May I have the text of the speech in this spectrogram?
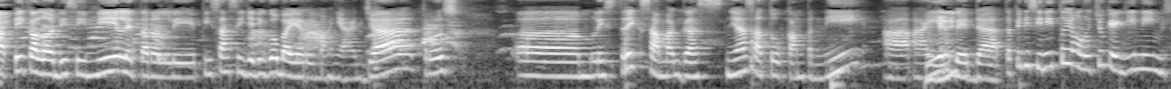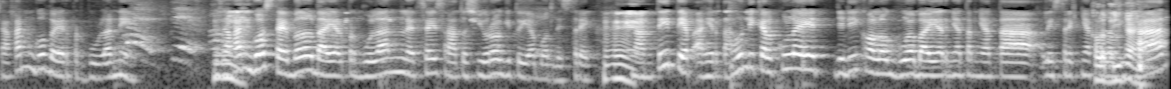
Tapi kalau di sini literally pisah sih. Jadi gue bayar rumahnya aja, terus em, listrik sama gasnya satu company, a- air beda. Tapi di sini tuh yang lucu kayak gini. Misalkan gue bayar per bulan nih. Misalkan gue stable bayar per bulan let's say 100 euro gitu ya buat listrik. Nanti tiap akhir tahun dikalkulate. Jadi kalau gue bayarnya ternyata listriknya Kelebihan.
